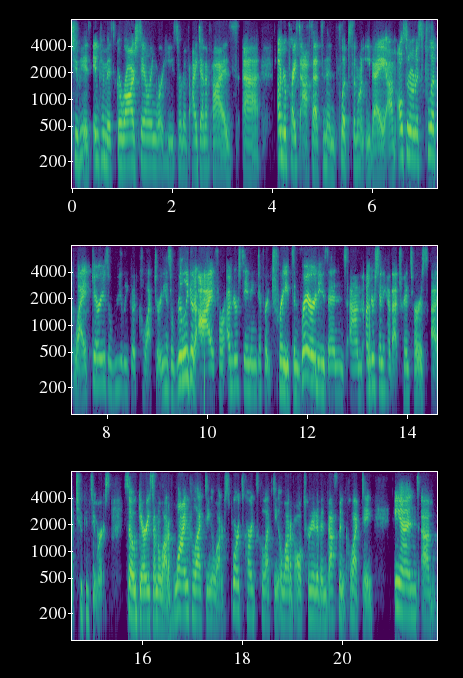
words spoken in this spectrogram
to his infamous garage sailing, where he sort of identifies uh, underpriced assets and then flips them on eBay, um, also known as Flip Life. Gary is a really good collector and he has a really good eye for understanding different traits and rarities and um, understanding how that transfers uh, to consumers. So, Gary's done a lot of wine collecting, a lot of sports cards collecting, a lot of alternative investment collecting. And um,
